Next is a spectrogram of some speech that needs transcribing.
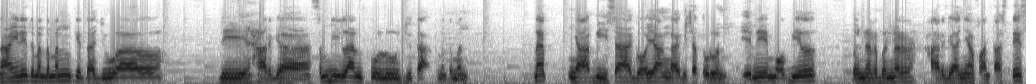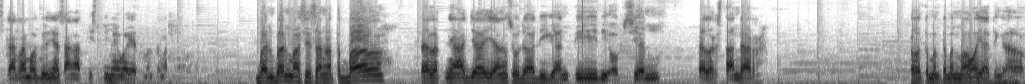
Nah ini teman-teman kita jual di harga 90 juta teman-teman net nggak bisa goyang nggak bisa turun. Ini mobil bener-bener harganya fantastis karena mobilnya sangat istimewa ya teman-teman. Ban-ban masih sangat tebal velgnya aja yang sudah diganti di option velg standar. Kalau teman-teman mau ya tinggal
